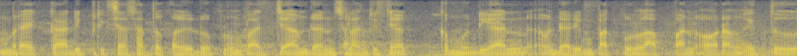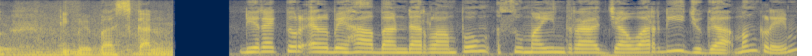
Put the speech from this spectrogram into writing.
mereka diperiksa satu kali 24 jam dan selanjutnya kemudian dari 48 orang itu dibebaskan. Direktur LBH Bandar Lampung Sumaindra Jawardi juga mengklaim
